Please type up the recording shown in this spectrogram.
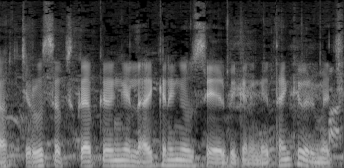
आप ज़रूर सब्सक्राइब करेंगे लाइक करेंगे और शेयर भी करेंगे। थैंक यू वेरी मच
